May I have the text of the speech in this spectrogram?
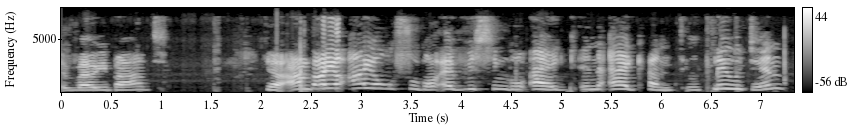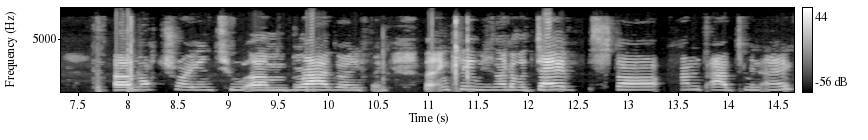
very bad. Yeah, and I I also got every single egg in the egg hunt, including I'm not trying to um brag or anything, but including I got the dev star and admin egg.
